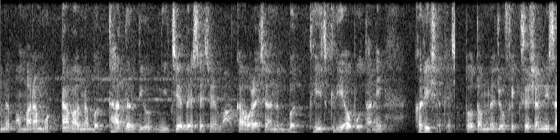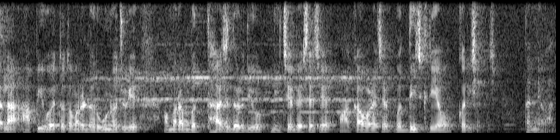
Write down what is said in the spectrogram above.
અને અમારા મોટાભાગના બધા જ દર્દીઓ નીચે બેસે છે, વાંકા વળે છે અને બધી જ ક્રિયાઓ પોતાની કરી શકે છે. તો તમને જો ફિક્સેશનની સલાહ આપી હોય તો તમારે ડરવું ન જોઈએ. અમારા બધા જ દર્દીઓ નીચે બેસે છે, વાંકા વળે છે, બધી જ ક્રિયાઓ કરી શકે છે. ધન્યવાદ.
